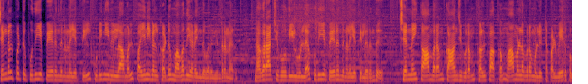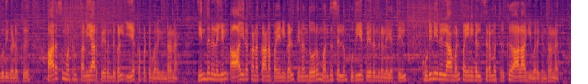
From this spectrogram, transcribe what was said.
செங்கல்பட்டு புதிய பேருந்து நிலையத்தில் குடிநீர் இல்லாமல் பயணிகள் கடும் அவதியடைந்து வருகின்றனர். நகராட்சி பகுதியில் உள்ள புதிய பேருந்து நிலையத்திலிருந்து சென்னை தாம்பரம் காஞ்சிபுரம் கல்பாக்கம் மாமல்லபுரம் உள்ளிட்ட பல்வேறு பகுதிகளுக்கு அரசு மற்றும் தனியார் பேருந்துகள் இயக்கப்பட்டு வருகின்றன. இந்த நிலையில் ஆயிரக்கணக்கான பயணிகள் தினந்தோறும் வந்து செல்லும் புதிய பேருந்து நிலையத்தில் குடிநீர் இல்லாமல் பயணிகள் சிரமத்திற்கு ஆளாகி வருகின்றனர்.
